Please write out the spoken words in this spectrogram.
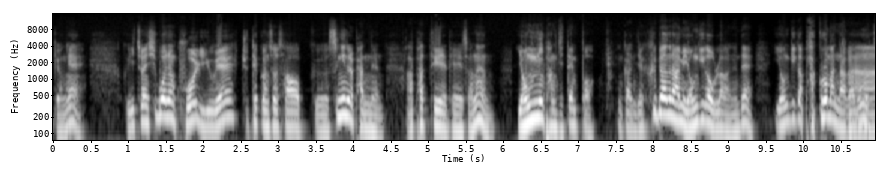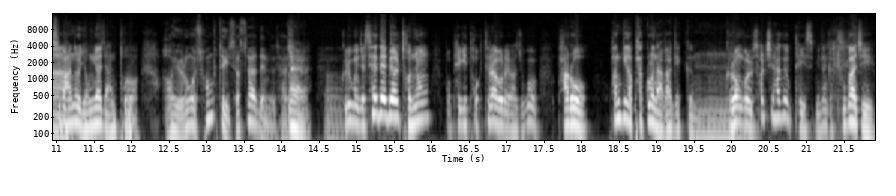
경에 그 2015년 9월 이후에 주택 건설 사업 그 승인을 받는 아파트에 대해서는 역류 방지 댐퍼. 그러니까 이제 흡연을 하면 연기가 올라가는데 연기가 밖으로만 나가고 아. 집 안으로 역류하지 않도록. 아, 이런 거 처음부터 있었어야 되는데 사실. 네. 어. 그리고 이제 세대별 전용 뭐 배기 덕트라고 그래가지고 바로 환기가 밖으로 나가게끔 음. 그런 걸 설치하게 돼 있습니다. 그러니까 두 가지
